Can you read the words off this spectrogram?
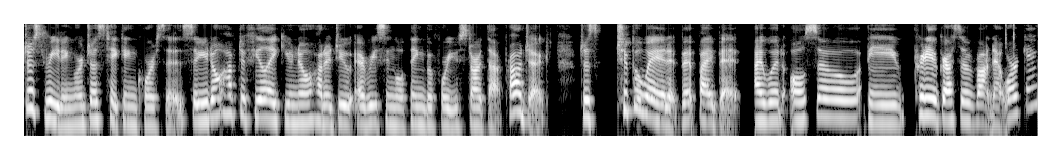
just reading or just taking courses. So you don't have to feel like you know how to do every single thing before you start that project. Just chip away at it bit by bit. I would also be pretty aggressive about networking.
